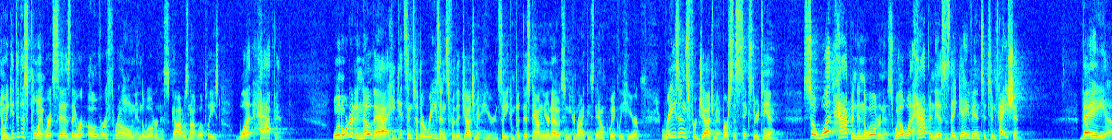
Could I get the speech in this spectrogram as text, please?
And we get to this point where it says they were overthrown in the wilderness. God was not well pleased. What happened? Well, in order to know that, he gets into the reasons for the judgment here. And so you can put this down in your notes and you can write these down quickly here. Reasons for judgment, verses 6 through 10. So, what happened in the wilderness? Well, what happened is, is they gave in to temptation. They uh,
